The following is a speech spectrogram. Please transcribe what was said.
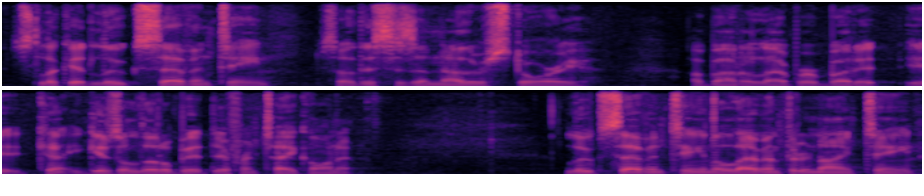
Let's look at Luke 17. So, this is another story about a leper, but it, it, gives a little bit different take on it. Luke 17, 11 through 19.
